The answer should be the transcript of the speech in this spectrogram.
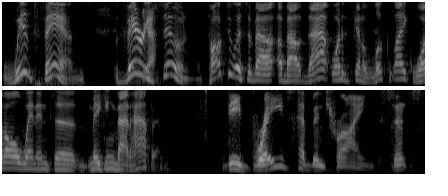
with fans very Yeah. soon. Talk to us about about that, what it's going to look like, what all went into making that happen. the Braves have been trying since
